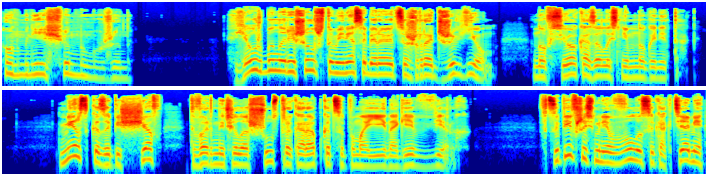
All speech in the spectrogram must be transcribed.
он мне еще нужен». Я уж было решил, что меня собираются жрать живьем, но все оказалось немного не так. Мерзко запищав, тварь начала шустро карабкаться по моей ноге вверх. Вцепившись мне в волосы когтями,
